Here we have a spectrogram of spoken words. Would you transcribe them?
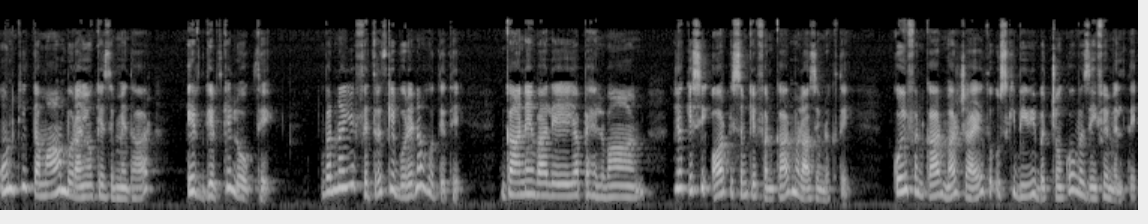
उनकी तमाम बुराइयों के जिम्मेदार इर्द गिर्द के लोग थे, वरना ये फितरत के बुरे ना होते थे। गाने वाले या पहलवान या किसी और किस्म के फनकार मुलाजिम रखते। कोई फनकार मर जाए तो उसकी बीवी बच्चों को वजीफे मिलते।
